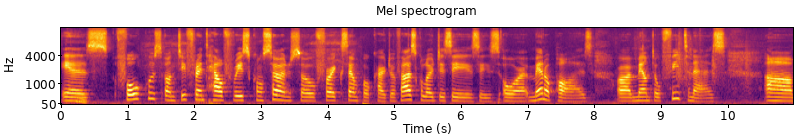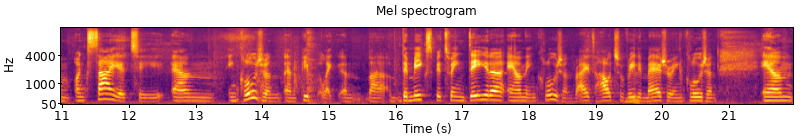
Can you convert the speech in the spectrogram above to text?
is focus on different health risk concerns. So, for example, cardiovascular diseases or menopause or mental fitness, um, anxiety and inclusion and people like and uh, the mix between data and inclusion, right? How to really measure inclusion. And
